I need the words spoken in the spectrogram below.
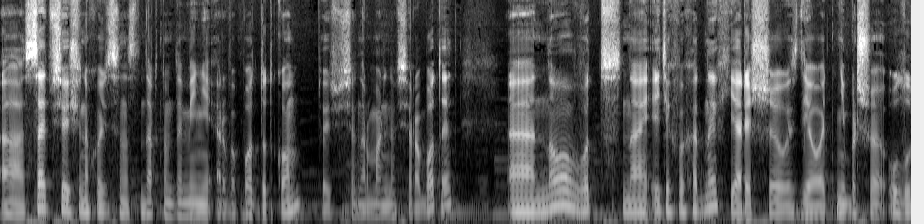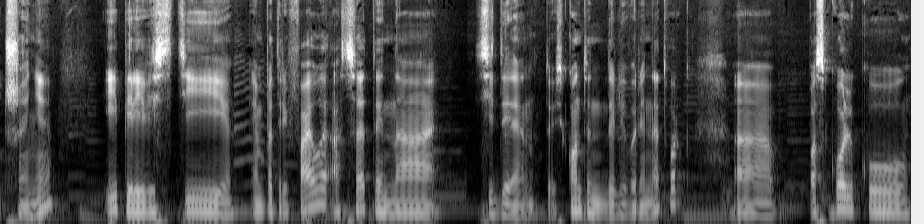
Э, Сайт все еще находится на стандартном домене rvpod.com, то есть все нормально, все работает. Но вот на этих выходных я решил сделать небольшое улучшение и перевести mp3 файлы, ассеты на CDN, то есть Content Delivery Network, Э, поскольку,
